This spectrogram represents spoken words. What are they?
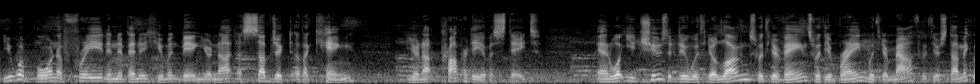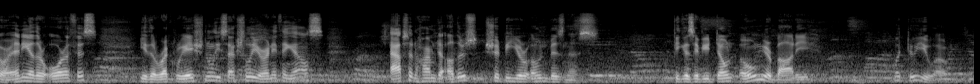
You were born a free and independent human being. You're not a subject of a king. You're not property of a state. And what you choose to do with your lungs, with your veins, with your brain, with your mouth, with your stomach, or any other orifice, either recreationally, sexually, or anything else, absent harm to others, should be your own business. Because if you don't own your body, what do you own?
